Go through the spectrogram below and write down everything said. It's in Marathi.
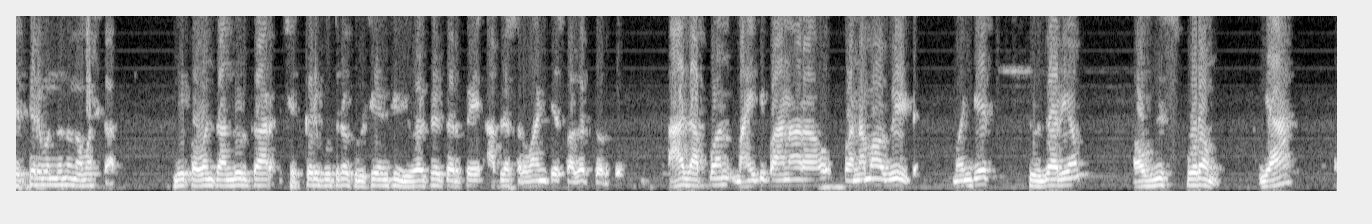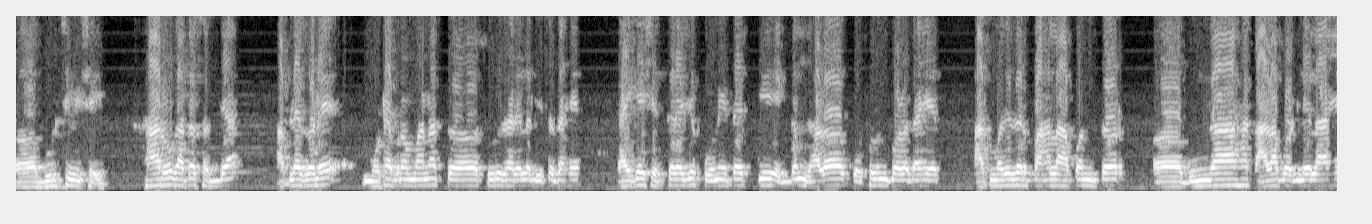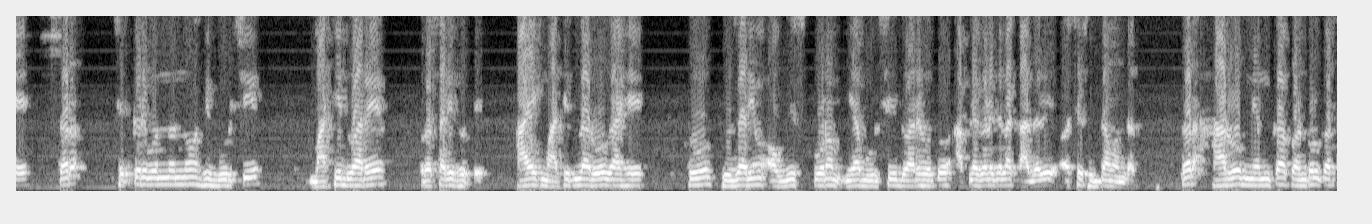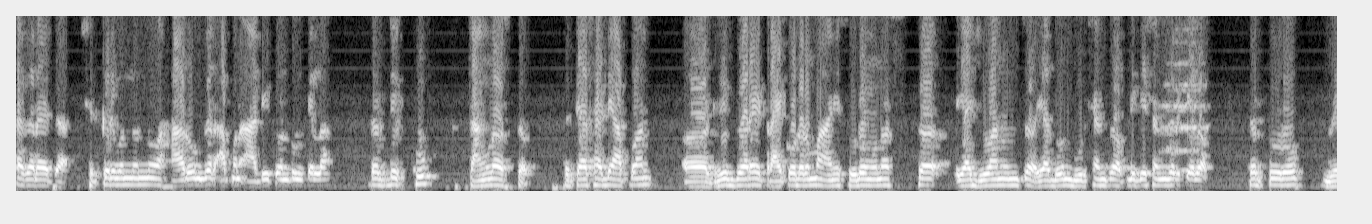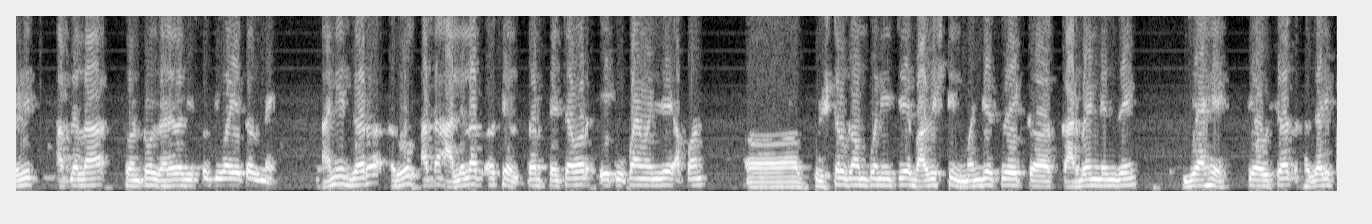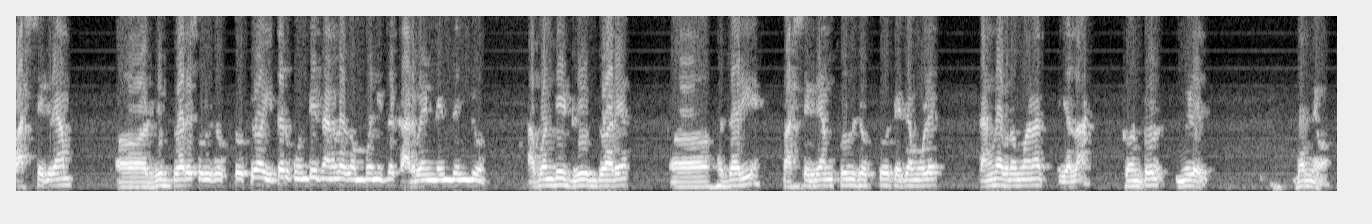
शेतकरी बंधूंनो नमस्कार. मी पवन चांदूरकर शेतकरी पुत्र कृषी यांची विवर्तन तर्फे आपल्या सर्वांचे स्वागत करतो. आज आपण माहिती पाहणार आहोत पनामा विल्ट म्हणजेच फ्युझारियम ऑग्विस्पोरम या बुरशीविषयी. हा रोग आता सध्या आपल्याकडे मोठ्या प्रमाणात सुरू झालेला दिसत आहे. काही काही शेतकऱ्याचे फोन येत आहेत की एकदम झाडं कोसळून पडत आहेत. आतमध्ये जर पाहिला आपण तर बुंगा बुंदा हा काळा पडलेला आहे. तर शेतकरी बंधूंनो ही बुरशी मातीद्वारे प्रसारित होते. हा एक मातीतला रोग आहे. तो फ्युझारियम ऑग्विस्पोरम या बुरशीद्वारे होतो. आपल्याकडे त्याला काजळी असे सुद्धा म्हणतात. तर हा रोग नेमका कंट्रोल कसा करायचा? शेतकरी बंधूंनो हा रोग जर आपण आधी कंट्रोल केला तर ते खूप चांगलं असतं. तर त्यासाठी आपण ड्रीपद्वारे ट्रायकोडर्मा आणि सुडोमोनस या जीवाणूंचं या दोन बुरशांचं अप्लिकेशन जर केलं तर तो रोग वेळीच आपल्याला कंट्रोल झालेला दिसतो किंवा येतच नाही. आणि जर रोग आता आलेलाच असेल तर त्याच्यावर एक उपाय म्हणजे आपण क्रिस्टल कंपनीचे बाविस्टीन म्हणजेच एक कार्बन डेन्झाईम जे आहे ते औषध हजारी पाचशे ग्रॅम ड्रीपद्वारे सोडू शकतो. किंवा इतर कोणत्याही चांगल्या कंपनीचं कार्बन डेन्झाईम घेऊन आपण ते ड्रीपद्वारे हजारी पाचशे ग्रॅम सोडू शकतो. त्याच्यामुळे चांगल्या प्रमाणात याला कंट्रोल मिळेल. धन्यवाद.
